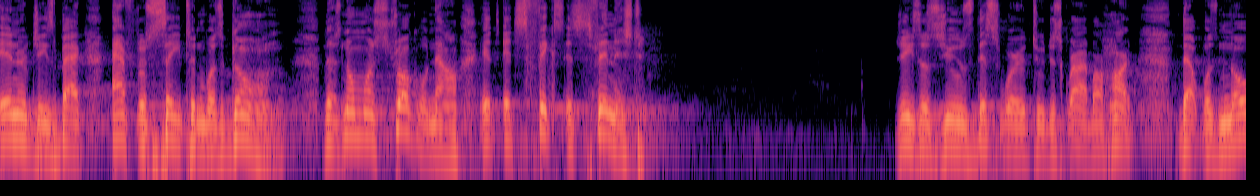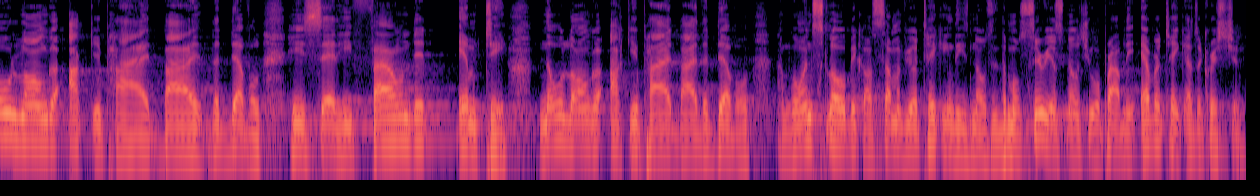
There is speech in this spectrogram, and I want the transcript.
energies back after Satan was gone? There's no more struggle now. It, it's fixed, it's finished. Jesus used this word to describe a heart that was no longer occupied by the devil. He said he found it empty, no longer occupied by the devil. I'm going slow because some of you are taking these notes, the most serious notes you will probably ever take as a Christian.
